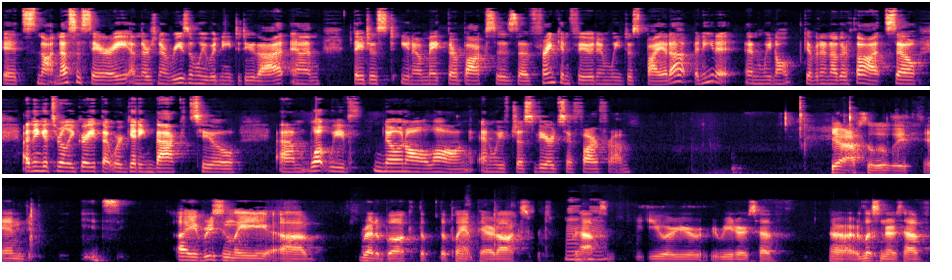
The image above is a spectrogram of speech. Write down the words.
it's not necessary and there's no reason we would need to do that. And they just, you know, make their boxes of Frankenfood and we just buy it up and eat it and we don't give it another thought. So I think it's really great that we're getting back to um, what we've known all along and we've just veered so far from. Yeah, absolutely. And it's I recently uh, read a book, the, the Plant Paradox, which perhaps mm-hmm. you or your, your, readers have, uh, listeners have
